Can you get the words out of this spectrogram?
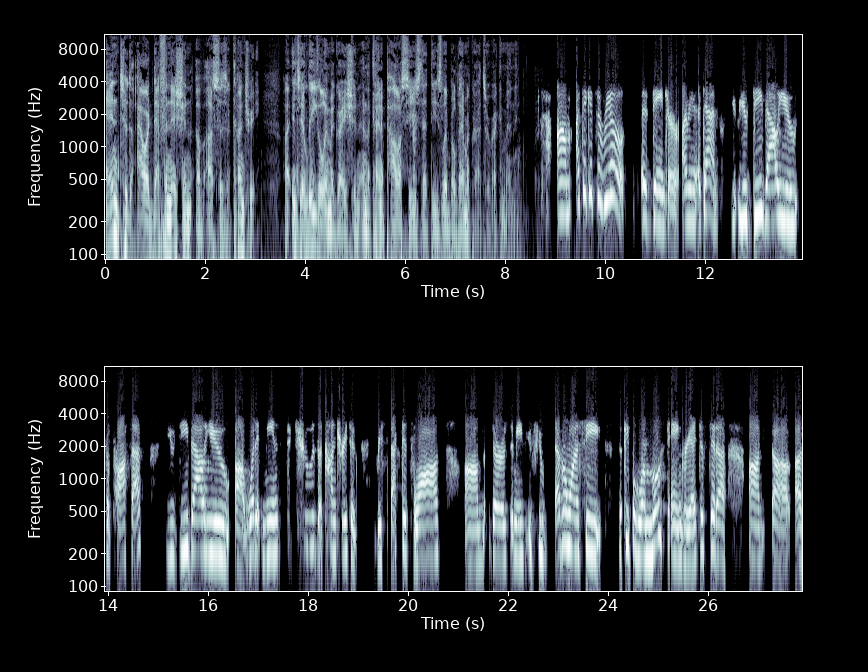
and to the, our definition of us as a country uh, is illegal immigration and the kind of policies that these liberal Democrats are recommending? Um, I think it's a real uh, danger. I mean, again, you, you devalue the process. You devalue uh, what it means to choose a country to respect its laws. Um, there's, I mean, if you ever want to see the people who are most angry, I just did a um, uh, a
